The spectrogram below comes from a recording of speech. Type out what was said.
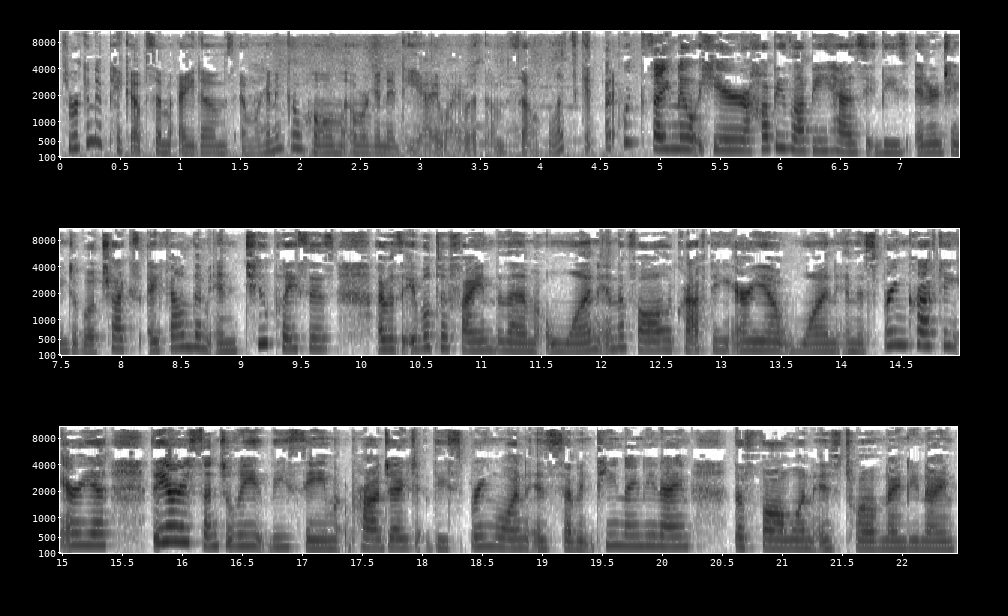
So we're gonna pick up some items and we're gonna go home and we're gonna DIY with them. So let's get there. A quick side note here, Hobby Lobby has these interchangeable trucks. I found them in two places. I was able to find them one in the fall crafting area, one in the spring crafting area. They are essentially the same project. The spring one is $17.99. The fall one is $12.99.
